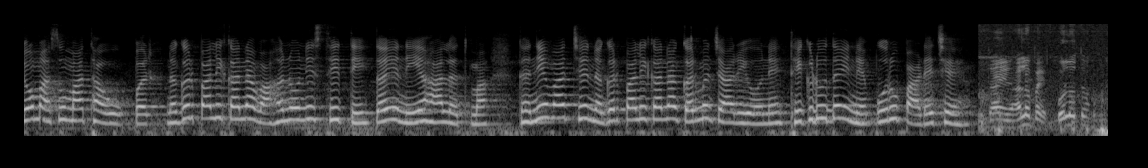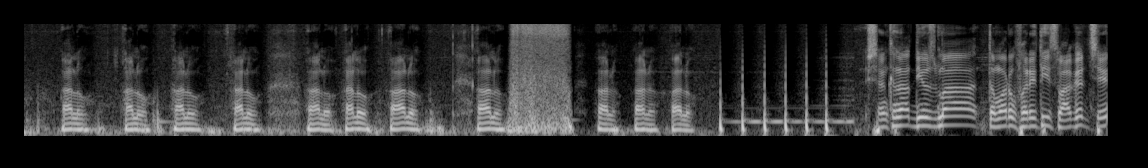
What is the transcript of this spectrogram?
ચોમાસું માથા ઉપર નગરપાલિકાના વાહનોની સ્થિતિ દયનીય હાલતમાં ધન્યવાદ છે નગરપાલિકાના કર્મચારીઓને થીગડું દઈને પૂરું પાડે છે હાલો ભાઈ બોલો તો હાલો હાલો હાલો હાલો હાલો હાલો હાલો હાલો હાલો હાલો હાલો શંખનાથ ન્યૂઝમાં તમારું ફરીથી સ્વાગત છે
